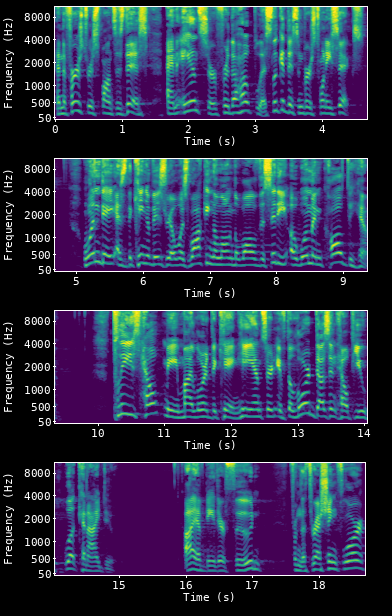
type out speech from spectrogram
And the first response is this an answer for the hopeless. Look at this in verse 26. One day, as the king of Israel was walking along the wall of the city, a woman called to him, Please help me, my lord the king. He answered, If the Lord doesn't help you, what can I do? I have neither food from the threshing floor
